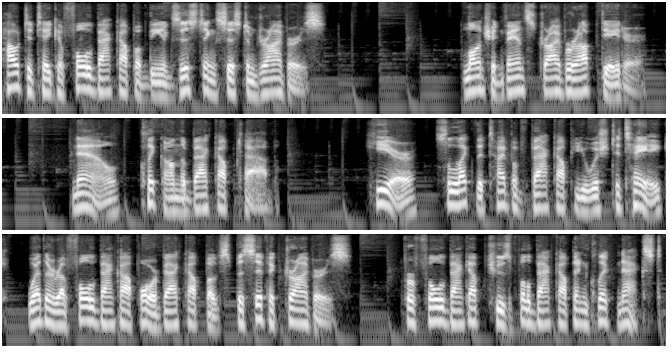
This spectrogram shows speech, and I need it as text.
How to take a full backup of the existing system drivers. Launch Advanced Driver Updater. Now, click on the Backup tab. Here, select the type of backup you wish to take, whether a full backup or backup of specific drivers. For full backup choose Full Backup and click Next.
